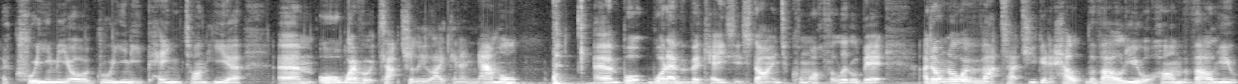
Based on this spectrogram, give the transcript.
a creamy or a greeny paint on here, um, or whether it's actually like an enamel. Um, but whatever the case, it's starting to come off a little bit. I don't know whether that's actually going to help the value or harm the value.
